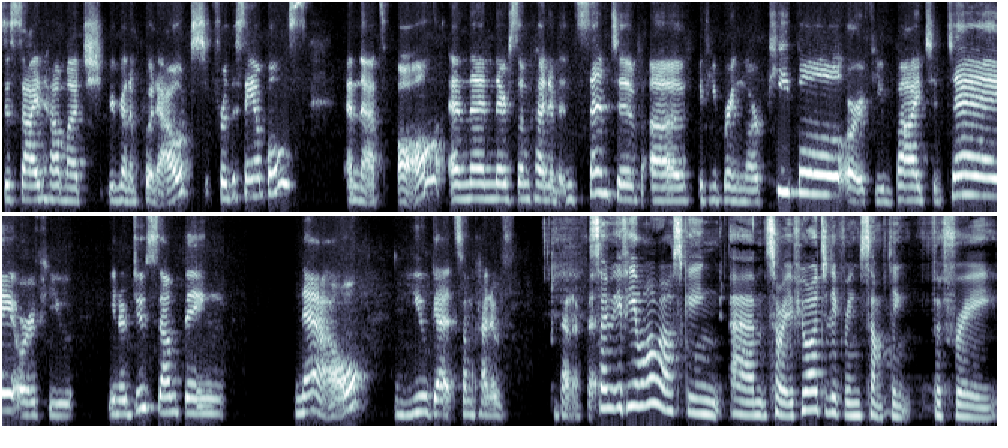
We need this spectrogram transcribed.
decide how much you're going to put out for the samples and that's all and then there's some kind of incentive of if you bring more people or if you buy today or if you you know do something now you get some kind of benefit. So if you are asking um sorry if you are delivering something for free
